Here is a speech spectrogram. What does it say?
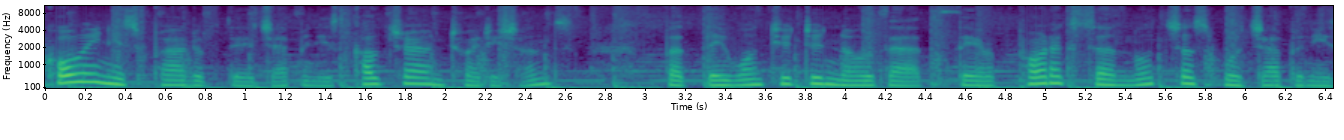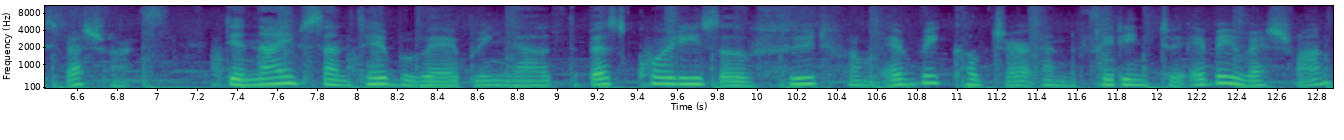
Korin is proud of their Japanese culture and traditions, but they want you to know that their products are not just for Japanese restaurants. The knives and tableware bring out the best qualities of food from every culture and fit into every restaurant,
